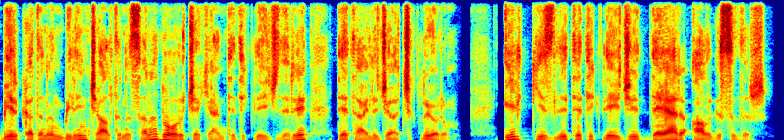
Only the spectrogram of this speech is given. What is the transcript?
bir kadının bilinçaltını sana doğru çeken tetikleyicileri detaylıca açıklıyorum. İlk gizli tetikleyici değer algısıdır.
